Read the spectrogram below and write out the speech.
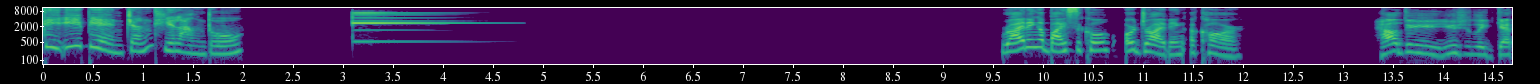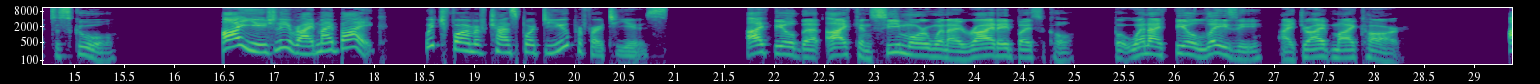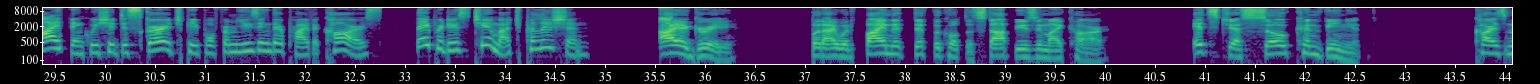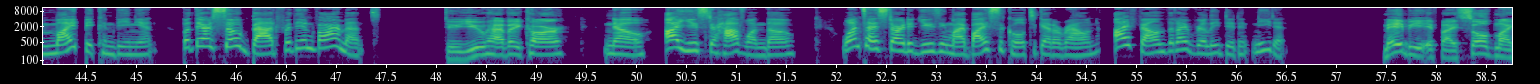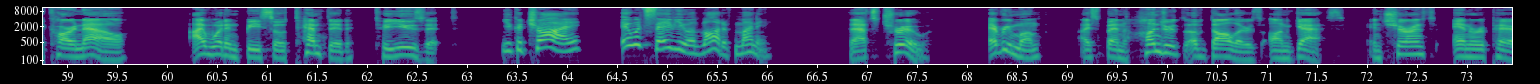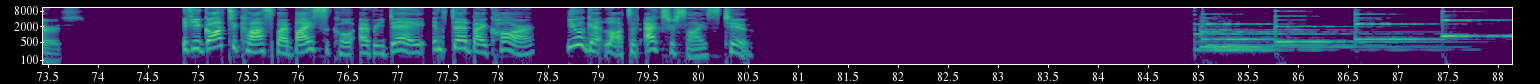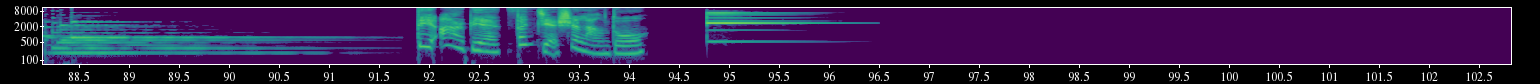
第一遍整体朗读。 Riding a bicycle or driving a car. How do you usually get to school? I usually ride my bike. Which form of transport do you prefer to use? I feel that I can see more when I ride a bicycle, but when I feel lazy, I drive my car. I think we should discourage people from using their private cars. They produce too much pollution. I agree, but I would find it difficult to stop using my car. It's just so convenient. Cars might be convenient, but they are so bad for the environment. Do you have a car? No, I used to have one though. Once I started using my bicycle to get around, I found that I really didn't need it. Maybe if I sold my car now, I wouldn't be so tempted to use it. You could try. It would save you a lot of money. That's true. Every month, I spend hundreds of dollars on gas, insurance, and repairs. If you got to class by bicycle every day instead by car, you would get lots of exercise too. 二遍分解式朗读。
